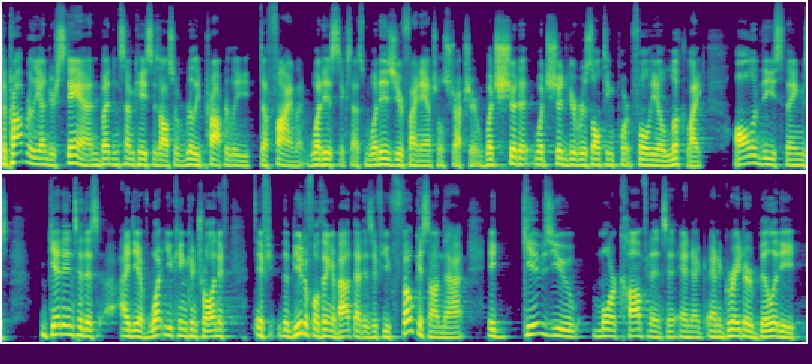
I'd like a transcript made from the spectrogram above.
to properly understand, but in some cases also really properly define like what is success? What is your financial structure? What should it, what should your resulting portfolio look like? All of these things get into this idea of what you can control. And if, if the beautiful thing about that is if you focus on that, it gives you more confidence and a, and a greater ability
